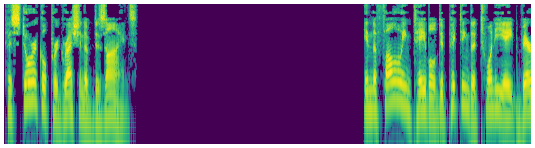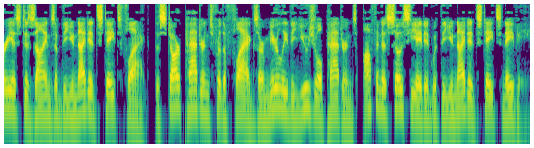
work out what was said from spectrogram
Historical progression of designs In the following table depicting the 28 various designs of the United States flag, the star patterns for the flags are merely the usual patterns, often associated with the United States Navy.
